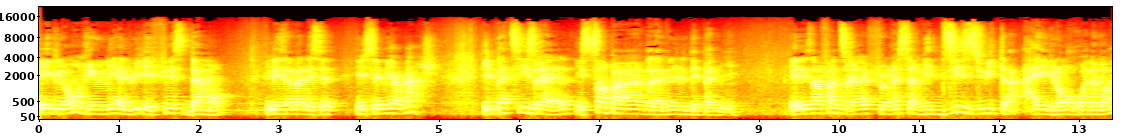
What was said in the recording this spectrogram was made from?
Églon réunit à lui les fils d'Amon et les Amalécites, et il s'est mis en marche. Il bâtit Israël et s'emparèrent de la ville des palmiers. Et les enfants d'Israël furent asservis 18 ans à Églon, roi de Moab.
